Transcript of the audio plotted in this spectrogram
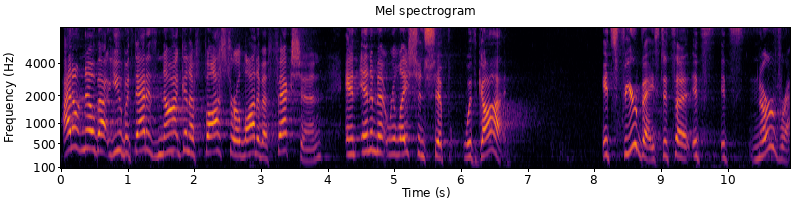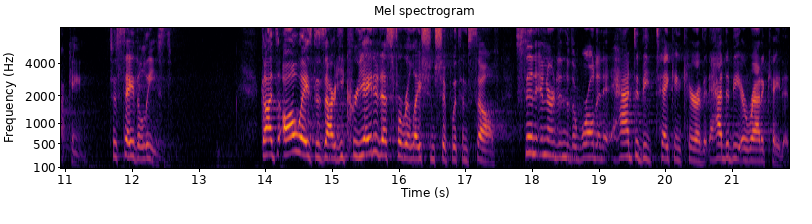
I don't know about you, but that is not going to foster a lot of affection and intimate relationship with God. It's fear based, it's, a, it's, it's nerve wracking, to say the least. God's always desired, He created us for relationship with Himself. Sin entered into the world and it had to be taken care of, it had to be eradicated.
